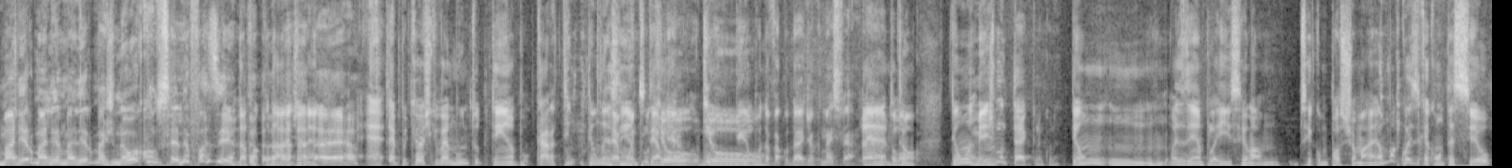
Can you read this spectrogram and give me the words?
maneiro, maneiro, maneiro, mas não aconselho a fazer. Da faculdade, né? é. é porque eu acho que vai muito tempo. Cara, tem, tem um exemplo muito que tempo. É, eu. o, que o eu... tempo da faculdade é o que mais ferra. É, muito então, longo. tem um, Mesmo técnico, né? Tem um, um- um exemplo aí, sei lá, não sei como posso chamar. É uma coisa que aconteceu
